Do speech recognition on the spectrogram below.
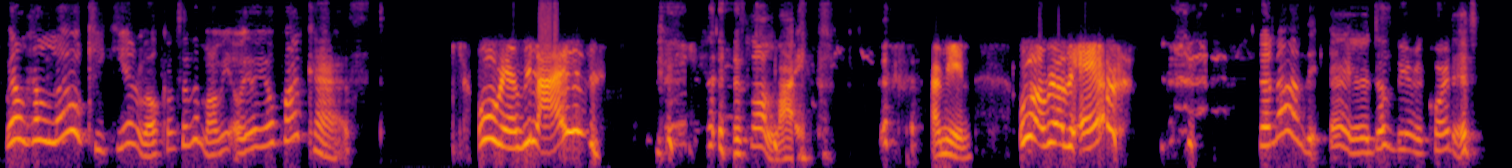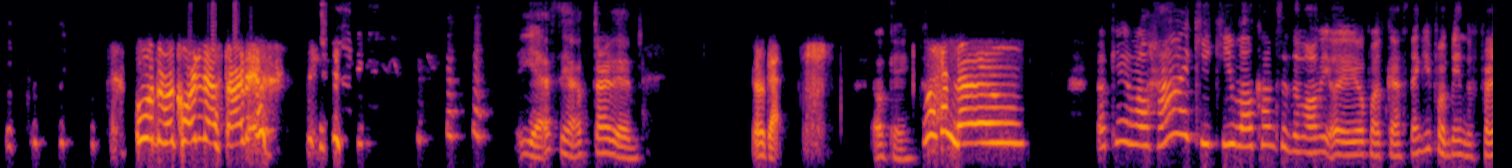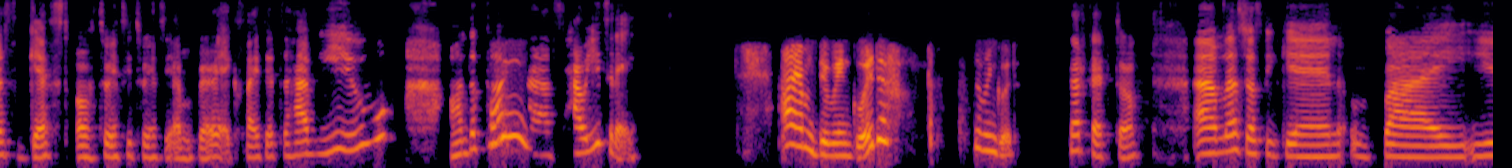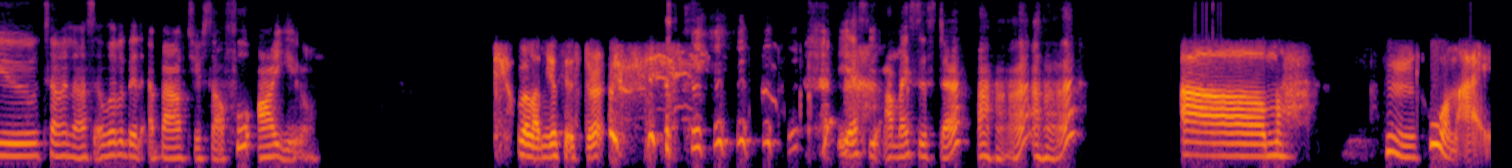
Well, hello, Kiki, and welcome to the Mommy Oyoyo podcast. Oh, are we live? it's not live. I mean, oh, are we on the air? You're not on the air. You're just being recorded. oh, the recording has started. yes, yeah, started. Okay. Okay. Well, hello. Okay, well, hi, Kiki. Welcome to the Mommy Oyo podcast. Thank you for being the first guest of 2020. I'm very excited to have you on the podcast. How are you today? I am doing good. Doing good. Perfecto. Um, let's just begin by you telling us a little bit about yourself. Who are you? Well, I'm your sister. yes, you are my sister. Uh huh. Uh huh. Um, hmm, who am I?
